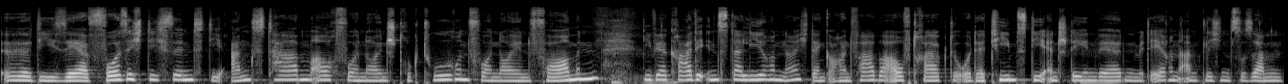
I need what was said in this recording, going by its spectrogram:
Äh, die sehr vorsichtig sind, die Angst haben auch vor neuen Strukturen, vor neuen Formen, die wir gerade installieren. Ne? Ich denke auch an Fahrbeauftragte oder Teams, die entstehen werden mit Ehrenamtlichen zusammen.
